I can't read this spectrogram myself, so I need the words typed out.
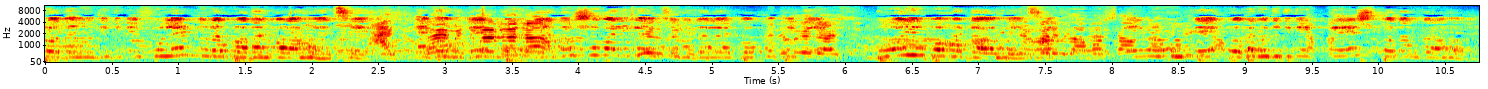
প্রধান অতিথিকে ফুলের তোড়া প্রদান করা হয়েছে। এবং আদর্শ বালিকা উচ্চ বিদ্যালয়ের পক্ষ থেকে বই উপহার দেওয়া হয়েছে। এই মুহূর্তে প্রধান অতিথিকে ক্রেশ প্রদান করা হবে।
